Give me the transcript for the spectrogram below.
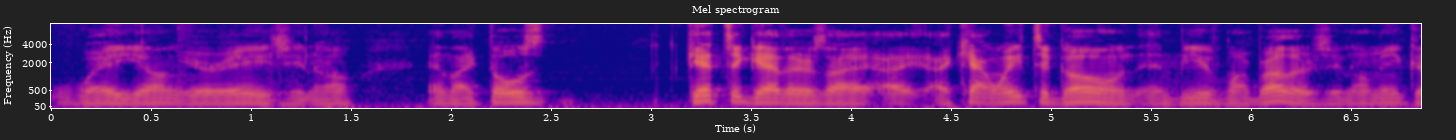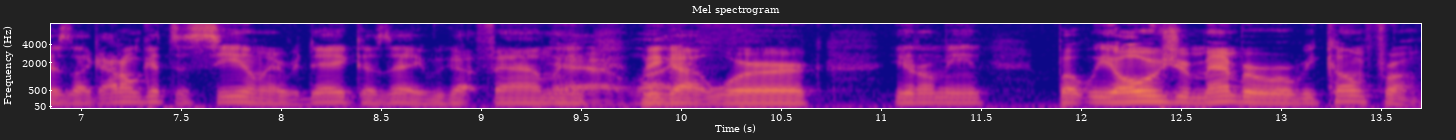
way young, your age, you know. And like those get-togethers, I, I, I can't wait to go and, and be with my brothers. You know what I mean? Because like I don't get to see them every day because hey, we got family, yeah, we got work. You know what I mean? But we always remember where we come from. Mhm.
